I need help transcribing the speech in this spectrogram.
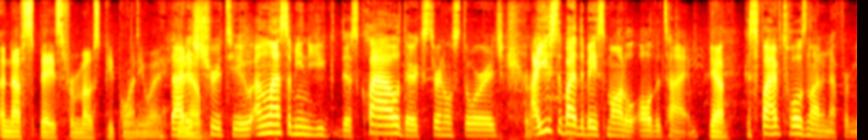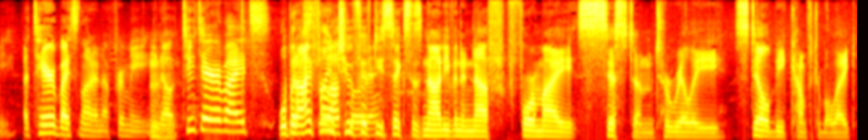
enough space for most people anyway. That is know? true too. Unless I mean, you, there's cloud, there's external storage. I used to buy the base model all the time. Yeah. Because 512 is not enough for me. A terabyte's not enough for me. You know, two terabytes. Mm-hmm. Well, but I find 256 is not even enough for my system to really still be comfortable. Like,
